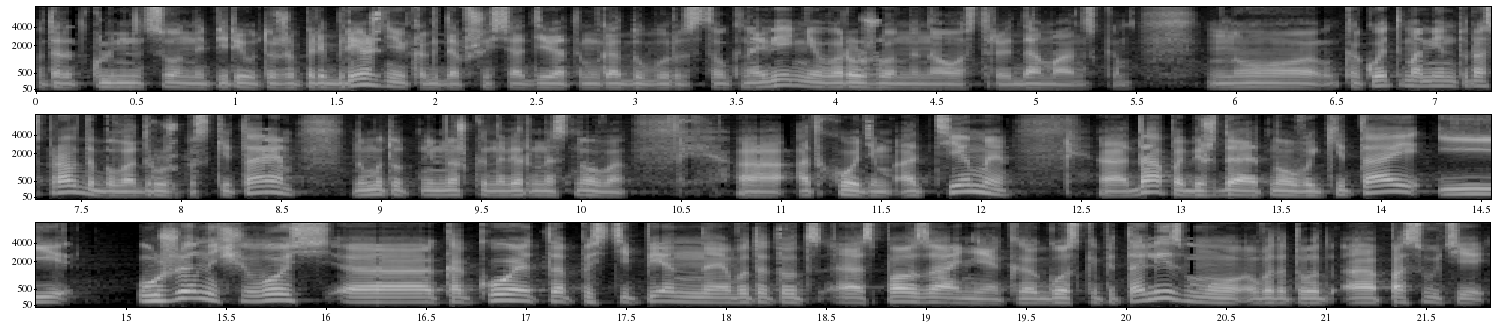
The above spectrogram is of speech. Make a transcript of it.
вот этот кульминационный период уже при Брежневе, когда в 69 году будут столкновения вооруженные на острове Даманском. Но какой-то момент у нас, правда, была дружба с Китаем, но мы тут немножко, наверное, снова э, отходим от темы. Э, да, побеждает новый Китай, и уже началось э, какое-то постепенное вот это вот э, сползание к госкапитализму, вот это вот, э, по сути,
